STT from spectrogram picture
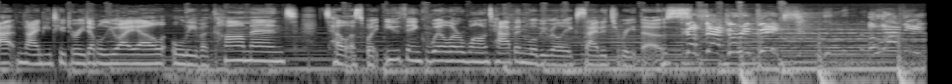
at 923WIL. Leave a comment. Tell us what you think will or won't happen. We'll be really excited to read those. Thackeray Binks, I love you.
